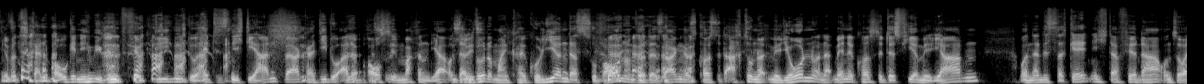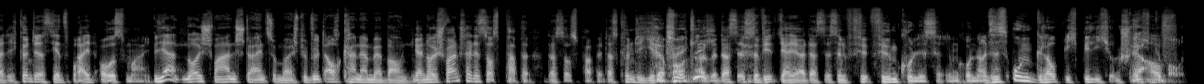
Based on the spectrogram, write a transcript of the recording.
Du würdest keine Baugenehmigung für kriegen. Du hättest nicht die Handwerker, die du alle brauchst, die machen. Ja, und dann würde man kalkulieren, das zu bauen und würde sagen, das kostet 800 Millionen und am Ende kostet es 4 Milliarden und dann ist das Geld nicht dafür da und so weiter. Ich könnte das jetzt breit ausmalen. Ja, Neuschwanstein zum Beispiel wird auch keiner mehr bauen. Ja, Neuschwanstein ist aus Pappe. Das ist aus Pappe. Das könnte jeder bauen. Wirklich? Also das ist ja ja, das ist eine Filmkulisse im Grunde. Also es ist unglaublich billig und schlecht gebaut.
